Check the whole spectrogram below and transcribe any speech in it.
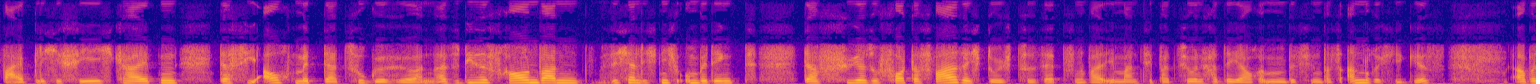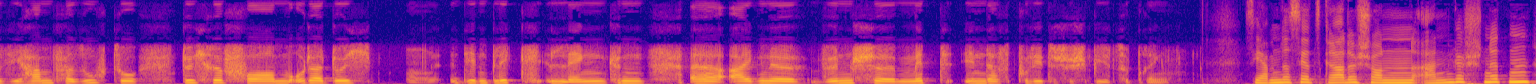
weibliche Fähigkeiten, dass sie auch mit dazugehören. Also diese Frauen waren sicherlich nicht unbedingt dafür, sofort das Wahlrecht durchzusetzen, weil Emanzipation hatte ja auch immer ein bisschen was Anrüchiges. Aber sie haben versucht, so durch Reformen oder durch äh, den Blick lenken, äh, eigene Wünsche mit in das politische Spiel zu bringen. Sie haben das jetzt gerade schon angeschnitten.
